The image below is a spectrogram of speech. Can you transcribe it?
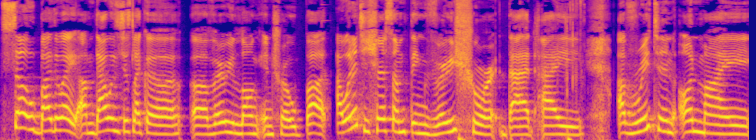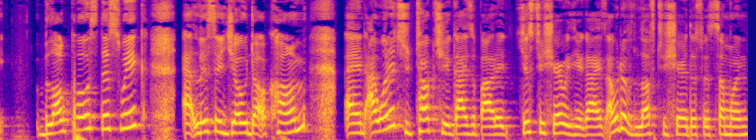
So by the way, um, that was just like a, a very long intro, but I wanted to share something very short that I, I've written on my blog post this week at lisajoe.com and I wanted to talk to you guys about it just to share with you guys. I would have loved to share this with someone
